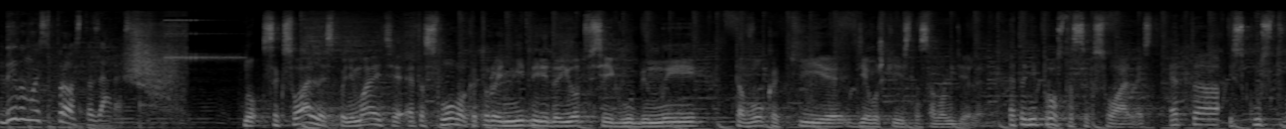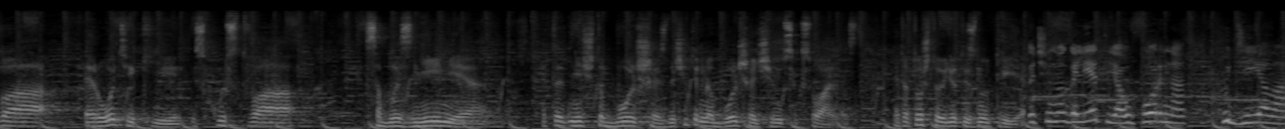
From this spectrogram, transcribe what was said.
Дивимось просто зараз. Но сексуальность, понимаете, это слово, которое не передает всей глубины того, какие девушки есть на самом деле. Это не просто сексуальность, это искусство эротики, искусство соблазнения. Это нечто большее, значительно большее, чем сексуальность. Это то, что идет изнутри. Очень много лет я упорно худела,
